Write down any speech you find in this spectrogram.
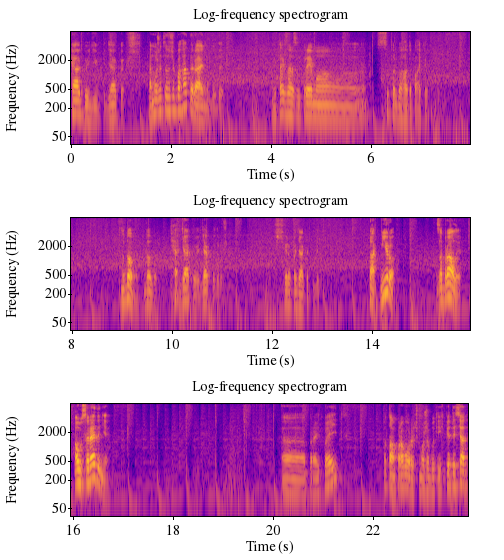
Дякую, дівки, дякую. Та може це вже багато реально буде. Ми і так зараз відкриємо супер багато паків. Ну добре, добре. Дя- Дякую, дякую, друже. Щиро подяка тобі. Так, Міро. Забрали. А усередині. Е, Брейтвейт. О, там праворуч може бути їх 50.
